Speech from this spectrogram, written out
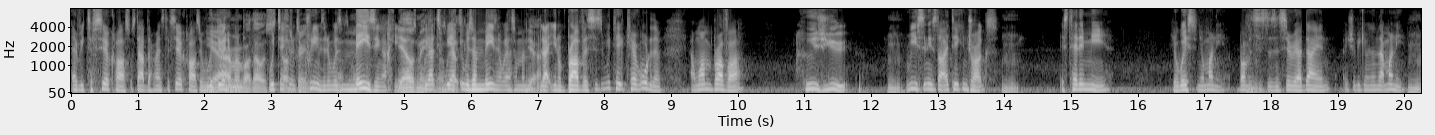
every tafsir class, Ustad Abdurrahman's tafsir class, and we yeah, were doing I it. remember that was. we that was them to creams and it was, That amazing, akhi. Yeah, that was amazing. We had to, was we had, it was amazing. We had some Yeah. like you know brothers. sisters, We take care of all of them. And one brother, who's you, Mhm, recently started taking drugs, mhm, is telling me, "You're wasting your money. Brothers and Mhm. sisters in Syria are dying. You should be giving them that money." mhm.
